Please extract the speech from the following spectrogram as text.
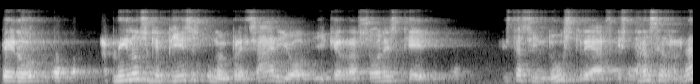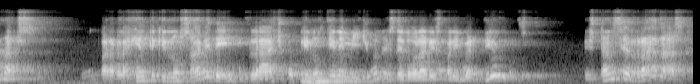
Pero a menos que pienses como empresario y que razones que estas industrias están cerradas para la gente que no sabe de Flash o que no tiene millones de dólares para invertirlos. Están cerradas.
